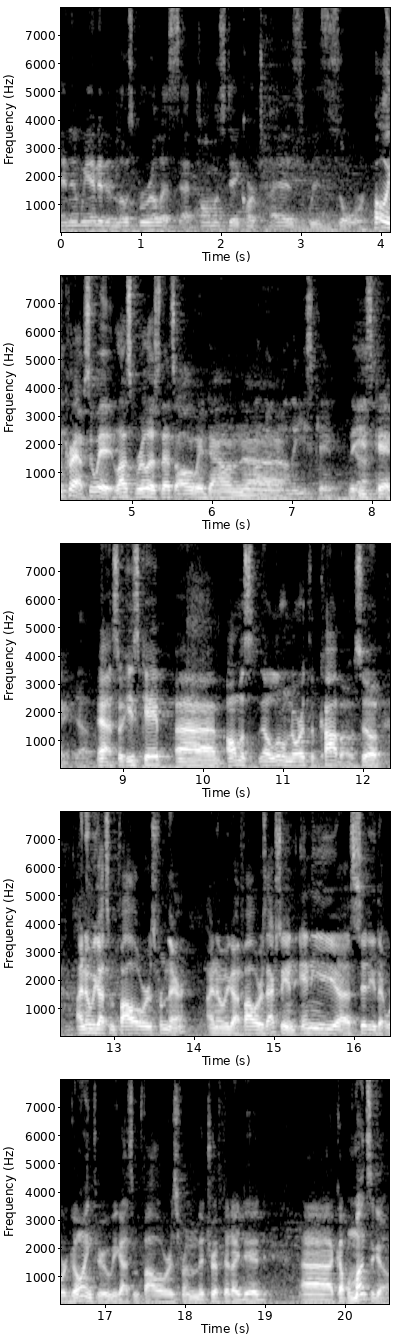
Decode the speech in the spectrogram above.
And then we ended in Los Barriles at Palmas de Cortez Resort Holy crap! So wait, Los Barriles, that's all the way down uh, on, the, on the East Cape. the Yeah. East Cape. Yeah. yeah. So East Cape, um, almost no, a little north of Cabo. So I know we got some followers from there. I know we got followers actually in any uh, city that we're going through. We got some followers from the trip that I did uh, a couple months ago.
